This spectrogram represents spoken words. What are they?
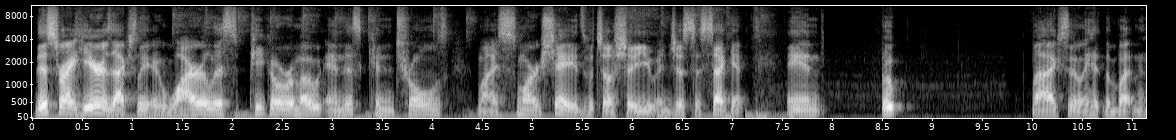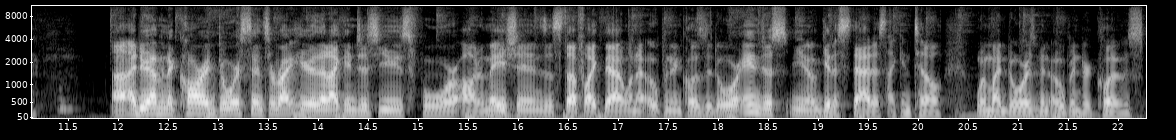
This right here is actually a wireless Pico remote and this controls my smart shades, which I'll show you in just a second. And, oop, I accidentally hit the button. Uh, I do have an Aqara door sensor right here that I can just use for automations and stuff like that when I open and close the door and just, you know, get a status. I can tell when my door has been opened or closed.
